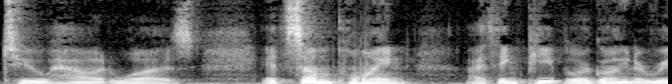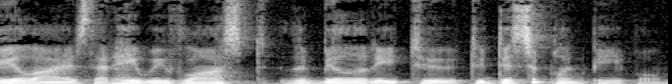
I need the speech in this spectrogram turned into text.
to how it was. At some point, I think people are going to realize that hey, we've lost the ability to to discipline people,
